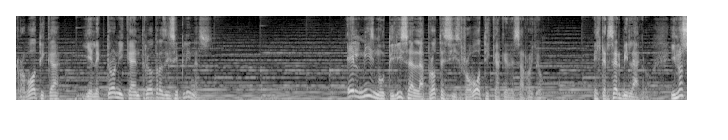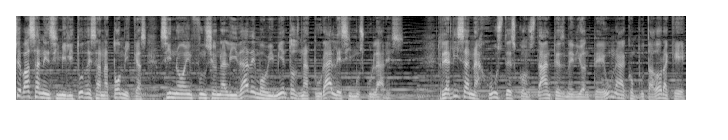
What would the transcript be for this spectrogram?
robótica y electrónica, entre otras disciplinas. Él mismo utiliza la prótesis robótica que desarrolló. El tercer milagro, y no se basan en similitudes anatómicas, sino en funcionalidad de movimientos naturales y musculares realizan ajustes constantes mediante una computadora que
